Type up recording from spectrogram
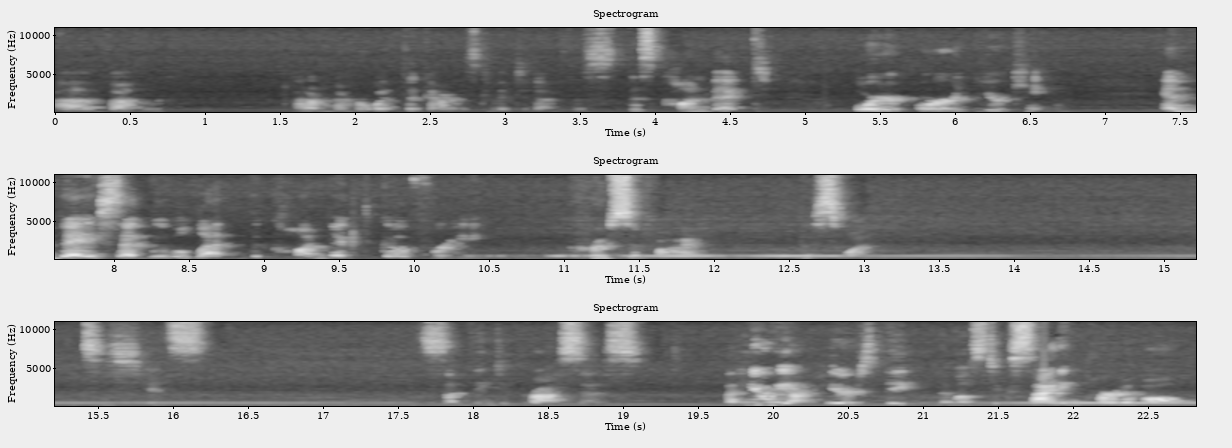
of um, I don't remember what the guy was convicted of. This this convict, or or your king." And they said, "We will let the convict go free. Crucify this one." It's it's, it's something to process. But here we are. Here's the, the most exciting part of all.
